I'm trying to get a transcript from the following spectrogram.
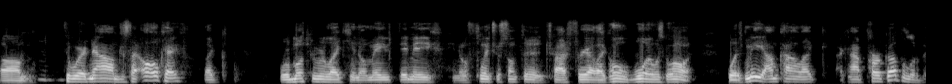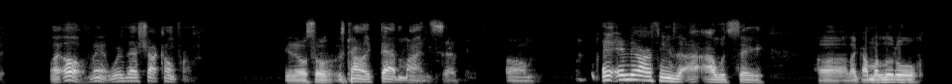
Um, to where now I'm just like, oh, okay. Like where most people are like, you know, may they may, you know, flinch or something and try to figure out like, oh boy, what's going on? Whereas me, I'm kind of like I kind of perk up a little bit. Like, oh man, where'd that shot come from? You know, so it's kind of like that mindset. Um, and, and there are things that I, I would say, uh, like I'm a little,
